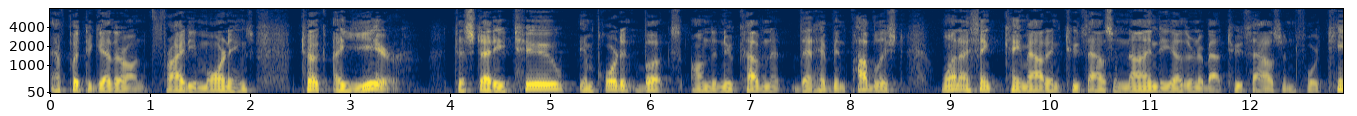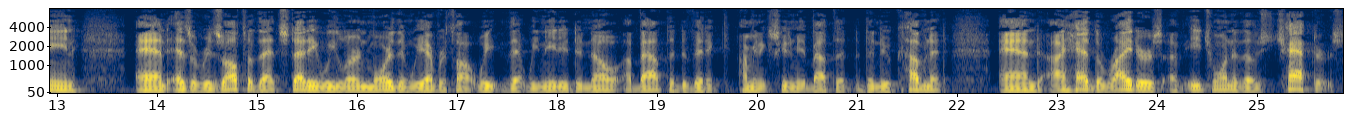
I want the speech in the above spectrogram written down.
have put together on Friday mornings took a year to study two important books on the New Covenant that have been published. One I think came out in 2009, the other in about 2014. And as a result of that study, we learned more than we ever thought we, that we needed to know about the Davidic, I mean, excuse me, about the, the New Covenant. And I had the writers of each one of those chapters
